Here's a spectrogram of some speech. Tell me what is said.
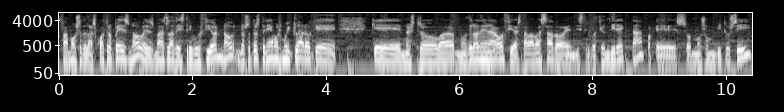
famoso de las 4 Ps, ¿no? Es más la distribución, ¿no? Nosotros teníamos muy claro que, que nuestro modelo de negocio estaba basado en distribución directa, porque somos un B2C.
